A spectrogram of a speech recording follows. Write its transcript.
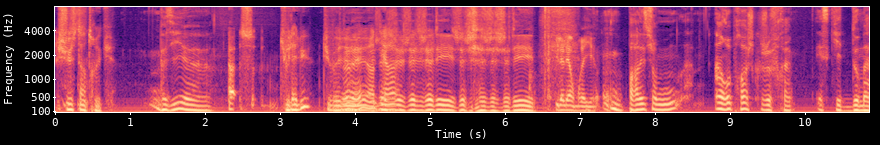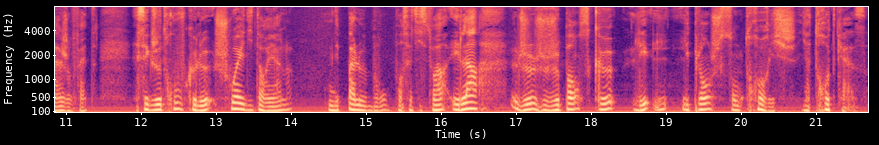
Juste un truc. Vas-y. euh, Ah, ce- tu l'as lu? Tu veux ouais, J'allais j'allais Il allait embrayer. parler sur un reproche que je ferais, et ce qui est dommage en fait, c'est que je trouve que le choix éditorial n'est pas le bon pour cette histoire. Et là, je, je- je pense que les, les planches sont trop riches. Il y a trop de cases.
